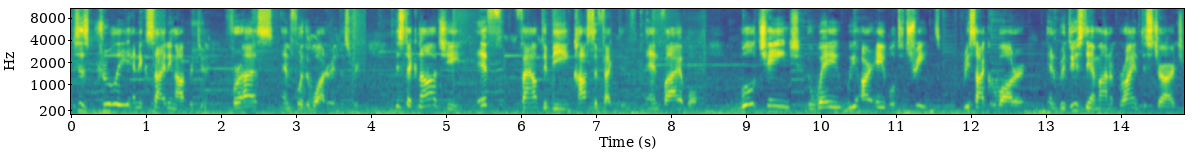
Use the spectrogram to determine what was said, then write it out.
This is truly an exciting opportunity for us and for the water industry. This technology, if found to be cost effective and viable, will change the way we are able to treat recycled water and reduce the amount of brine discharge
